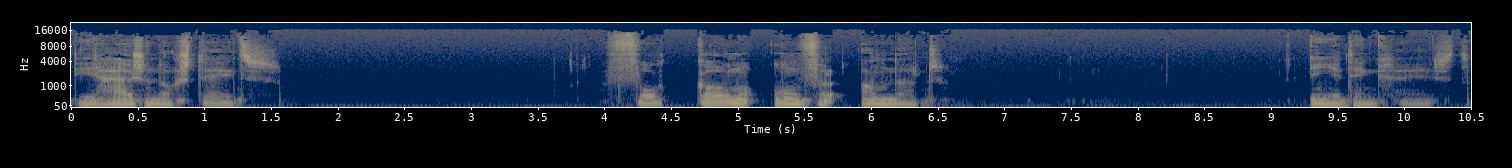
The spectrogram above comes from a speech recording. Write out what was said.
Die huizen nog steeds volkomen onveranderd in je denkgeest.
